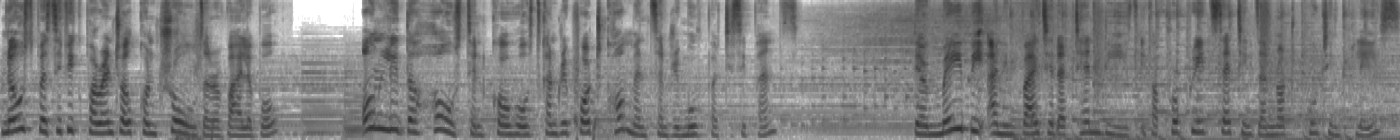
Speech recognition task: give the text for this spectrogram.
no specific parental controls are available, only the host and co-host can report comments and remove participants, there may be uninvited attendees if appropriate settings are not put in place,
